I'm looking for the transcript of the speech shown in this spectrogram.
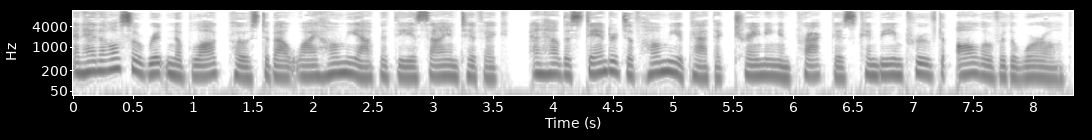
and had also written a blog post about why homeopathy is scientific, and how the standards of homeopathic training and practice can be improved all over the world.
